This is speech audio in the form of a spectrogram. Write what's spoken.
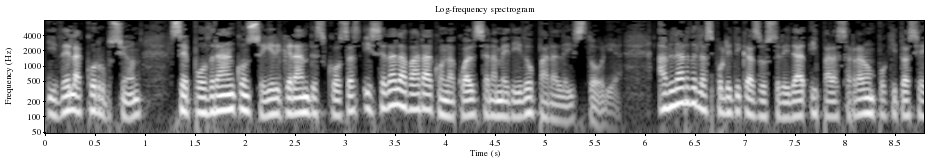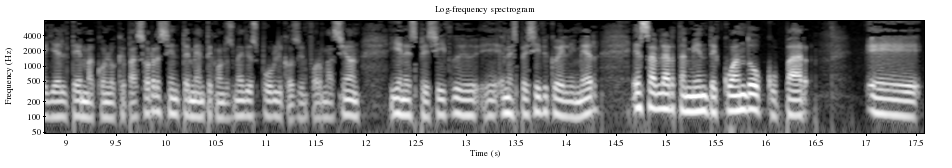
y de la corrupción, se podrán conseguir grandes cosas y será la vara con la cual será medido para la historia. Hablar de las políticas de austeridad y para cerrar un poquito hacia allá el tema con lo que pasó recientemente con los medios públicos de información y en específico, en específico el IMER, es hablar también de cuándo ocupar eh,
